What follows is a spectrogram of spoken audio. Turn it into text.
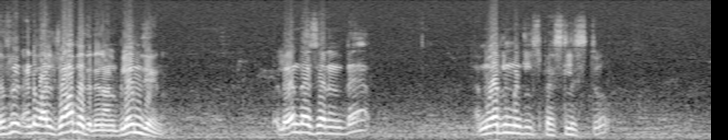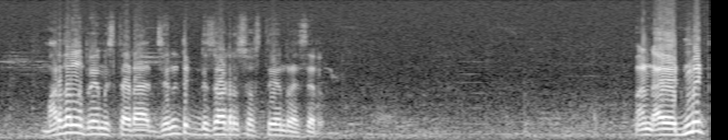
డెఫినెట్ అంటే వాళ్ళ జాబ్ అది నేను వాళ్ళు బ్లేమ్ చేయను. వాళ్ళు ఏం రాశారంటే ఎన్వైరన్మెంటల్ స్పెషలిస్టు మరదలను ప్రేమిస్తాడా జెనెటిక్ డిజార్డర్స్ వస్తాయని రాశారు. And I admit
